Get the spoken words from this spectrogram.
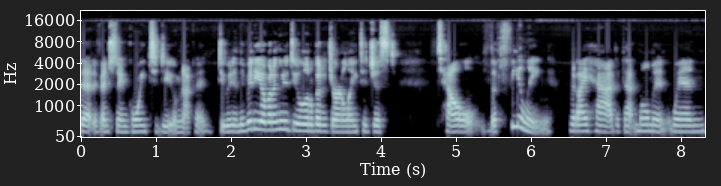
that eventually I'm going to do. I'm not going to do it in the video, but I'm going to do a little bit of journaling to just tell the feeling that I had at that moment when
